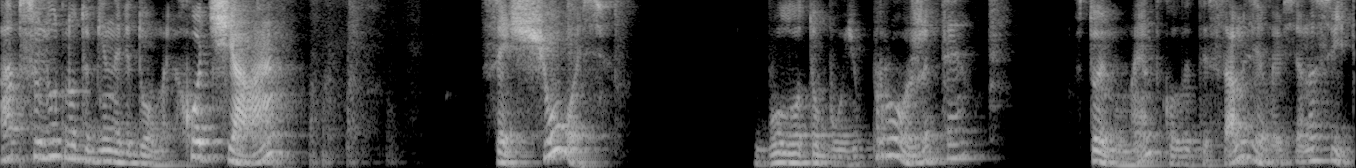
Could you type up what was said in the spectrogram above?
Абсолютно тобі невідоме. Хоча це щось було тобою прожите в той момент, коли ти сам з'явився на світ.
